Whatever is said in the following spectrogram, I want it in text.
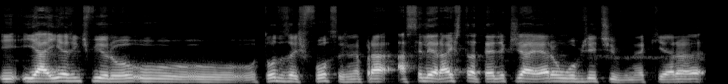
E, e, aí a gente virou o, o, todas as forças né, para acelerar a estratégia que já era um objetivo, né, que era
